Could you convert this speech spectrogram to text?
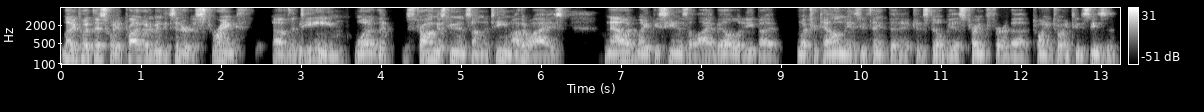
let me put it this way: it probably would have been considered a strength of the team, one of the strongest units on the team. Otherwise, now it might be seen as a liability. But what you're telling me is you think that it can still be a strength for the 2022 season.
